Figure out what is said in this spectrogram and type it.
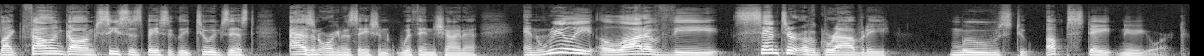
Like Falun Gong ceases basically to exist as an organization within China. And really, a lot of the center of gravity moves to upstate New York.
